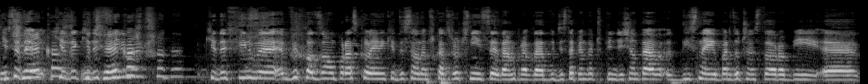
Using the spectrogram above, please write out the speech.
Niestety, Uciekasz, kiedy, kiedy, uciekasz filmy, przede mną? kiedy filmy wychodzą po raz kolejny, kiedy są na przykład rocznice, tam, prawda, 25 czy 50, Disney bardzo często robi e,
